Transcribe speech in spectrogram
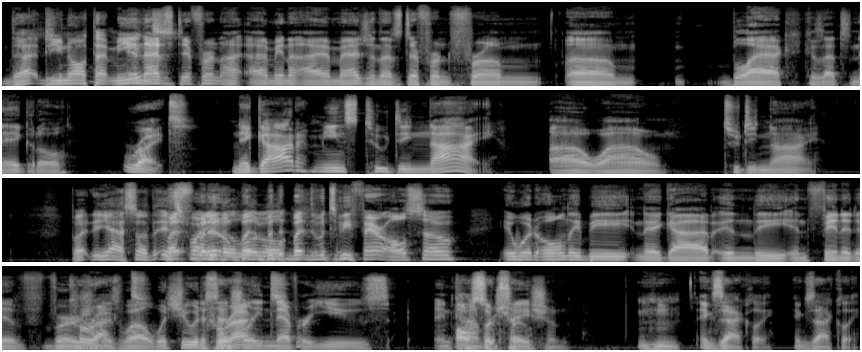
That do you know what that means? Mm. And that's different. I, I mean, I imagine that's different from um, black because that's negro. right. Negar means to deny. Oh wow. To deny. But yeah, so it's but, funny. but, it- but, little, but, but to be fair, also it would only be negar in the infinitive version Correct. as well, which you would essentially Correct. never use Also true. conversation. Exactly, exactly.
